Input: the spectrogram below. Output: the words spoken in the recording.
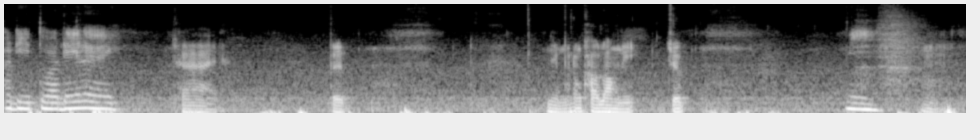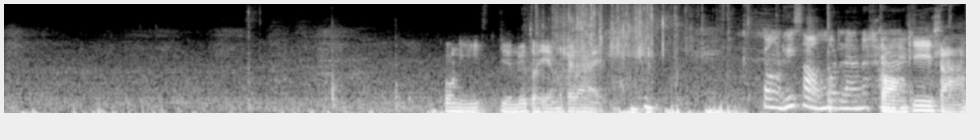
พอดีตัวได้เลย ใช่ปึ๊บนี่มันต้องเข้าร่องนี้จึ๊บนี่อืมพวกนี้ยืนด้วยตัวเองไม่ค่อยได้ กล่องที่สองหมดแล้วนะคะ กล่องที่สาม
